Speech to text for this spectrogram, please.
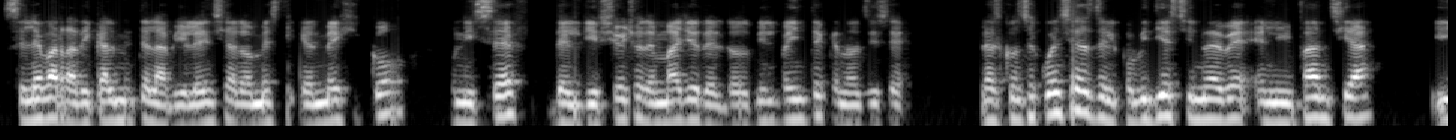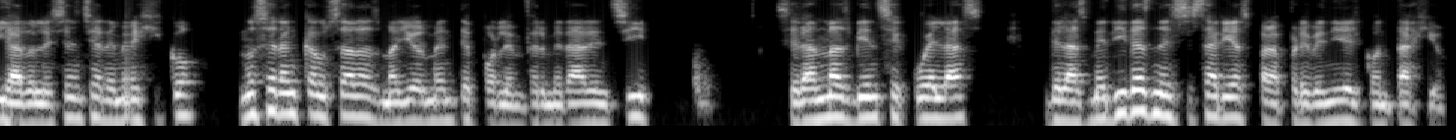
Se eleva radicalmente la violencia doméstica en México, UNICEF, del 18 de mayo del 2020, que nos dice, las consecuencias del COVID-19 en la infancia y adolescencia de México no serán causadas mayormente por la enfermedad en sí, serán más bien secuelas de las medidas necesarias para prevenir el contagio,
